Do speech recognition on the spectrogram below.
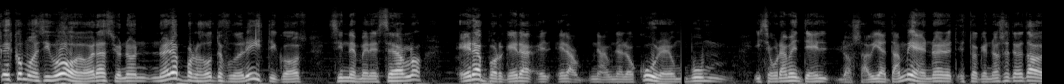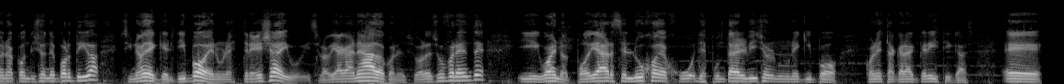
es como decís vos, Horacio, no, no era por los dotes futbolísticos, sin desmerecerlo, era porque era, era una locura, era un boom y seguramente él lo sabía también, ¿no? Esto que no se trataba de una condición deportiva, sino de que el tipo era una estrella y, se lo había ganado con el sudor de su frente, y bueno, podía darse el lujo de despuntar el vision en un equipo con estas características. Eh,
